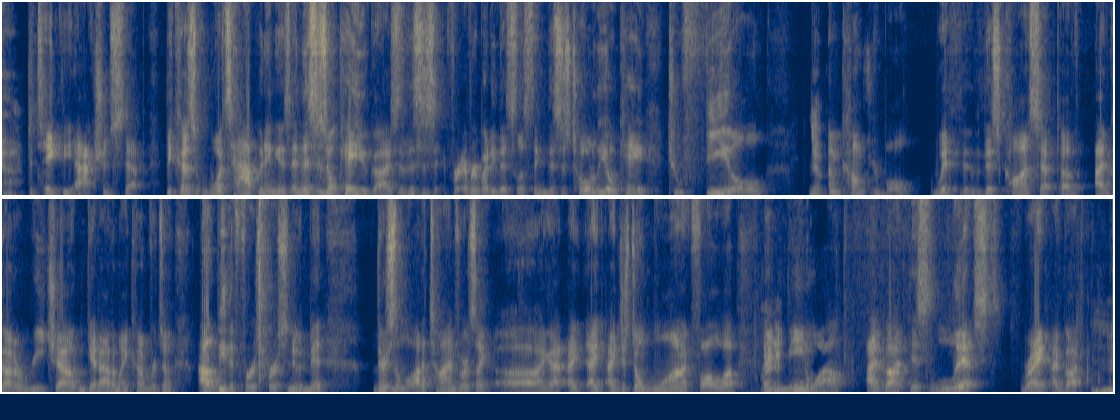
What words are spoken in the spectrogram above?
Yeah. to take the action step. Because what's happening is, and this is okay, you guys, this is for everybody that's listening, this is totally okay to feel Yep. uncomfortable with this concept of I've got to reach out and get out of my comfort zone. I'll be the first person to admit there's a lot of times where it's like, oh, I got, I, I, I just don't want to follow up. Right. And meanwhile, I've got this list, right? I've got Mm-hmm.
